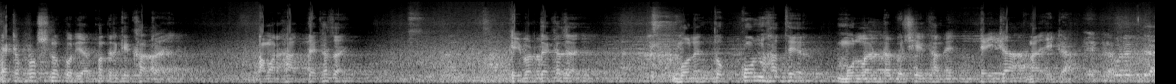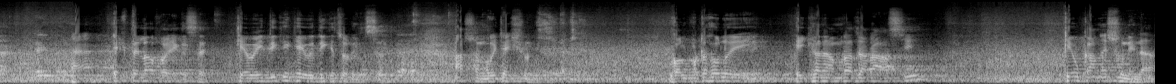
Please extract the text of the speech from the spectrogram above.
একটা প্রশ্ন করি আপনাদেরকে খাটায় আমার হাত দেখা যায়? এবার দেখা যায়। বলেন তো কোন হাতের মূল্যায়নটা বেশি এখানে? এইটা না এইটা? হ্যাঁ একতেলাফ হয়ে গেছে। কেউ এইদিকে, কেউ ওইদিকে চলে গেছে। আসুন, ওইটাই শুনি। গল্পটা হলো এই। এইখানে আমরা যারা আছি, কেউ কানে শুনি না।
